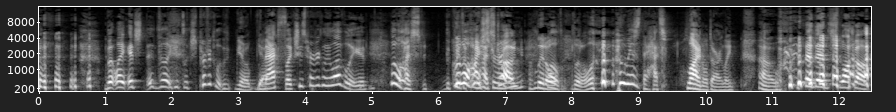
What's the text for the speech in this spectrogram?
But like, it's it's like it's like she's perfectly, you know, Yeah. Max like she's perfectly lovely and little high. The Little like, high-strung. Little. well, little. who is that lionel darling oh and then just walk off.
